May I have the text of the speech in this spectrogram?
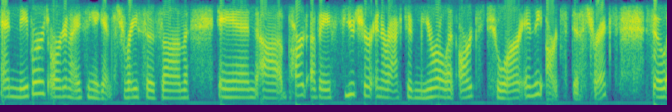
and Neighbors Organizing Against Racism in uh, part of a future interactive mural and arts tour in the Arts District. So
